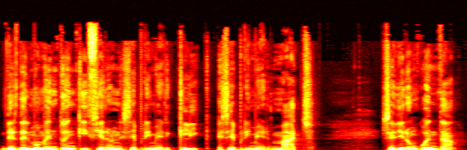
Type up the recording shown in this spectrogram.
Desde el momento en que hicieron ese primer clic, ese primer match, se dieron cuenta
